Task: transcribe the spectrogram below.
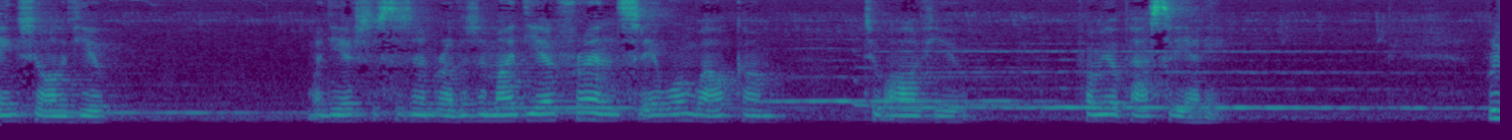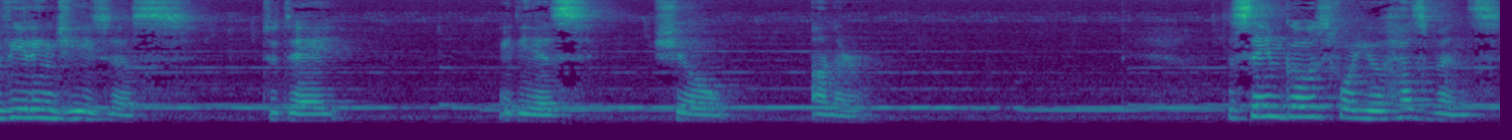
Greetings to all of you, my dear sisters and brothers, and my dear friends. A warm welcome to all of you from your Pastor Jetty. Revealing Jesus today, it is show honor. The same goes for your husbands.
